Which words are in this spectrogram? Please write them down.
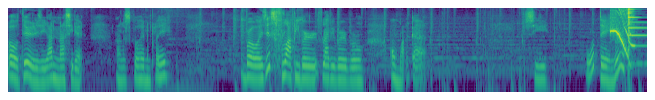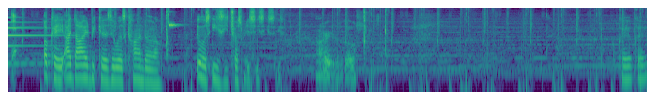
Oh, there it is. I did not see that. Alright, let's go ahead and play. Bro, is this Flappy Bird? Flappy Bird, bro. Oh my god. See? What the hell? Okay, I died because it was kinda... It was easy. Trust me, it's easy. easy. Alright, let me go. Okay, okay,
